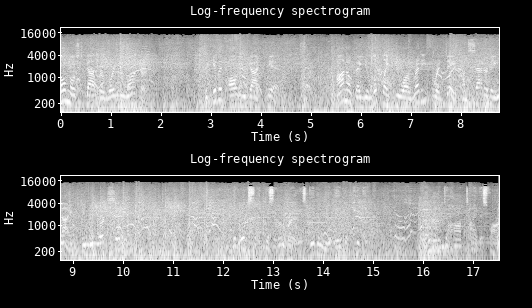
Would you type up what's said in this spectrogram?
almost got her where you want her. To give it all you got, kid. Honoka, you look like you are ready for a date on Saturday night in New York City. It looks like this hombre is giving you a bit kicking. You need to hog tie this farm.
